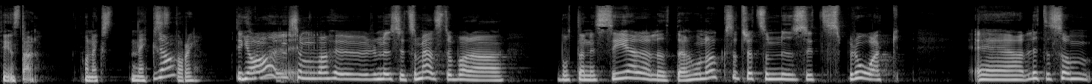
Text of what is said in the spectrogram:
finns där på Next, Next Ja. Story. Det Ja, kan liksom vara hur mysigt som helst att bara botanisera lite. Hon har också ett rätt så mysigt språk. Eh, lite som,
